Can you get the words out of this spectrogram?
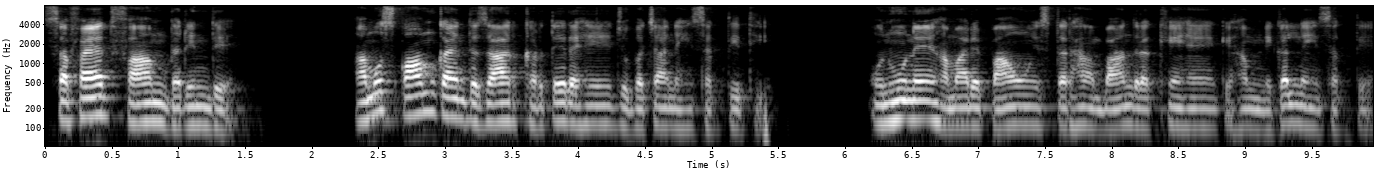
سفید فام درندے۔ ہم اس قوم کا انتظار کرتے رہے جو بچا نہیں سکتی تھی۔ انہوں نے ہمارے پاؤں اس طرح باندھ رکھے ہیں کہ ہم نکل نہیں سکتے۔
